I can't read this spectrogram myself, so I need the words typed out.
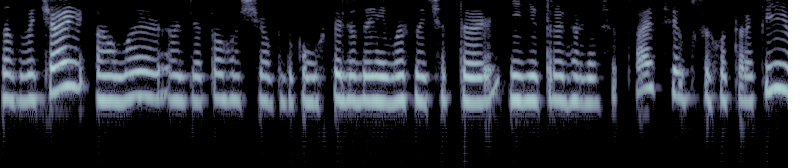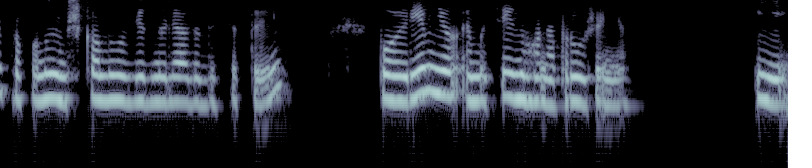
зазвичай е, ми для того, щоб допомогти людині визначити її тригерні ситуації в психотерапії, пропонуємо шкалу від 0 до 10 по рівню емоційного напруження. І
